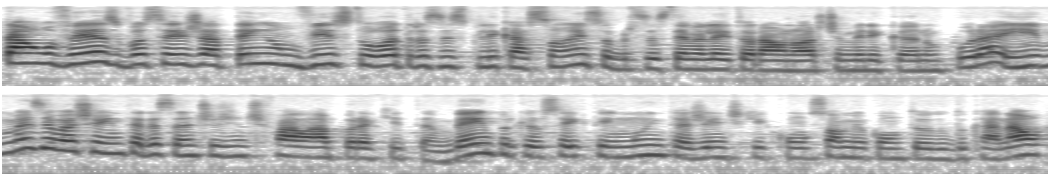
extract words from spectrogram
Talvez vocês já tenham visto outras explicações sobre o sistema eleitoral norte-americano por aí, mas eu achei interessante a gente falar por aqui também, porque eu sei que tem muita gente que consome o conteúdo do canal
